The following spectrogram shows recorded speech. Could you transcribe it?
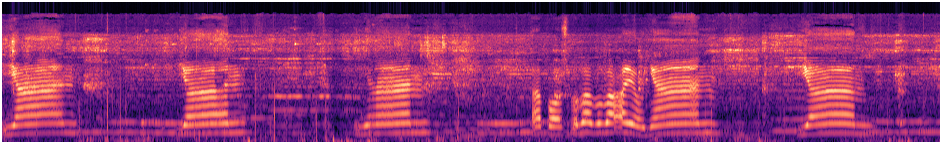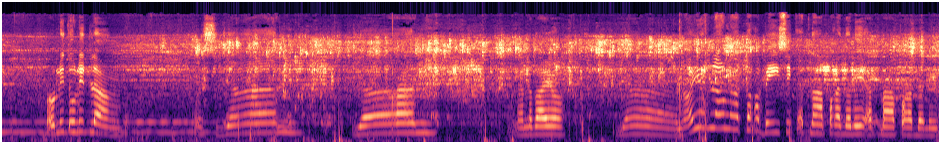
Yan. Yan. Yan. Tapos, baba, baba kayo. Yan. Yan. Ulit-ulit lang. Tapos, yan. Yan. Ano na tayo? Yan. Ayan lang, napaka-basic at napakadali at napakadali.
